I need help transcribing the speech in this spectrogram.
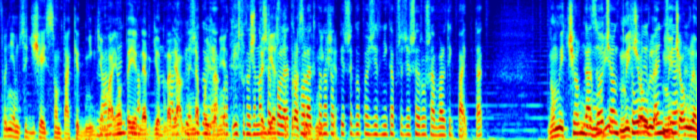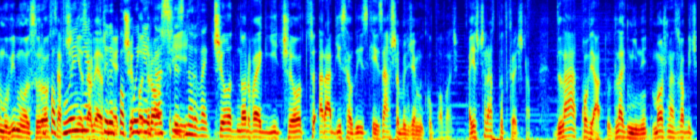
to Niemcy dzisiaj są takie dni, gdzie No, mają tej no, energii odnawialnej na poziomie akurat Jeśli chodzi o nasze 40% polet, w poletko, no to miksie. 1 października przecież rusza Baltic Pipe, tak? No my ciągle, Gazociąg, mówi, my, ciągle, my ciągle mówimy o surowcach, czy niezależnie, czy od Rosji, czy od Norwegii, czy od Arabii Saudyjskiej, zawsze będziemy kupować. A jeszcze raz podkreślam, dla powiatu, dla gminy można zrobić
